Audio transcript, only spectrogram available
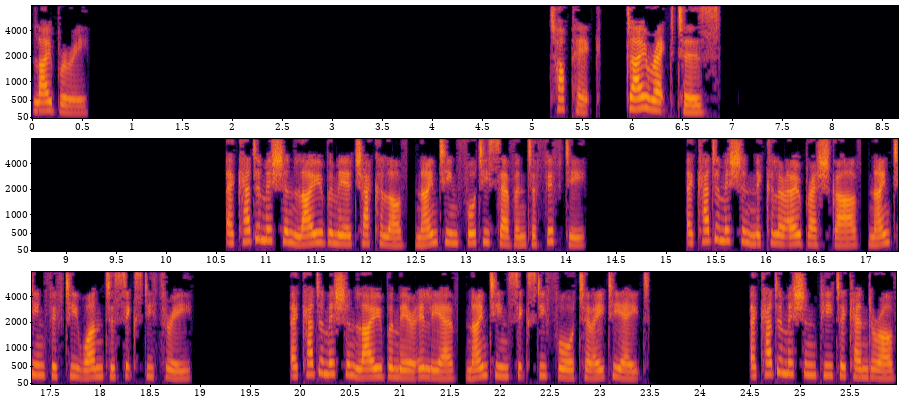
Library. Topic. Directors. Academician Lyubomir Chakalov, 1947–50 Academician Nikola Obreshkov, 1951–63 Academician Lyubomir Ilyev, 1964–88 Academician Peter Kenderov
